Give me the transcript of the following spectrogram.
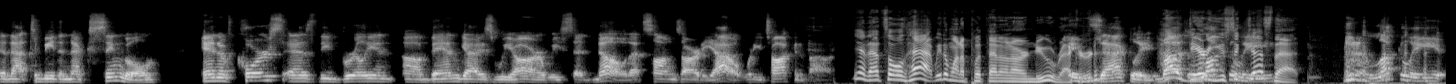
and that to be the next single. And of course, as the brilliant uh, band guys we are, we said, no, that song's already out. What are you talking about? yeah, that's old hat. We don't want to put that on our new record. Exactly. How But dare you suggest that? luckily,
